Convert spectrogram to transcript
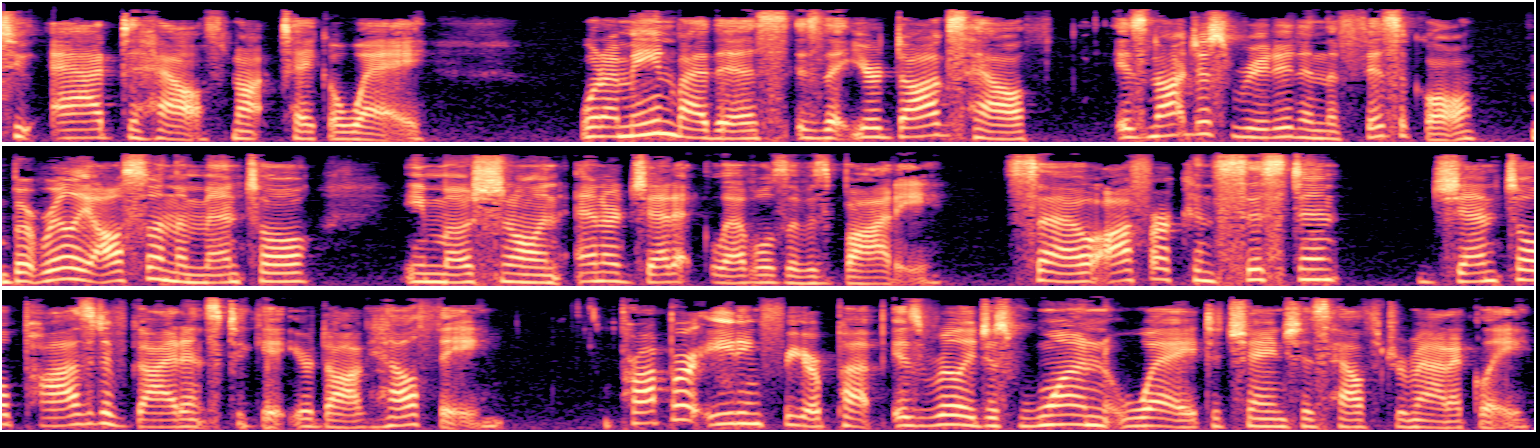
to add to health, not take away. What I mean by this is that your dog's health is not just rooted in the physical, but really also in the mental, emotional, and energetic levels of his body. So offer consistent, gentle, positive guidance to get your dog healthy. Proper eating for your pup is really just one way to change his health dramatically.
